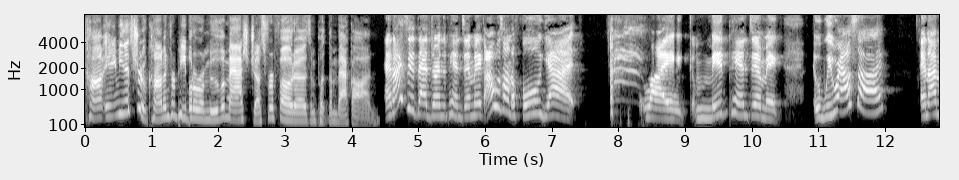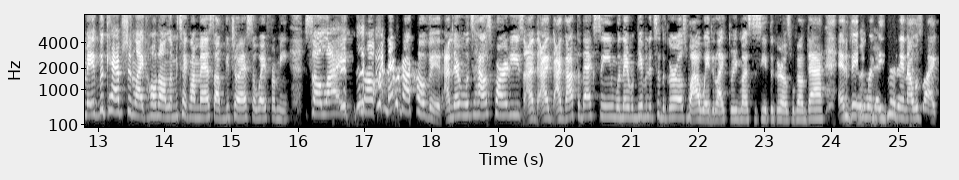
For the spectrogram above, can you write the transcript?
com- I mean, it's true. Common for people to remove a mask just for photos and put them back on. And I did that during the pandemic. I was on a full yacht, like mid pandemic. We were outside. And I made the caption like, "Hold on, let me take my mask off. Get your ass away from me." So, like, you know, I never got COVID. I never went to house parties. I, I I got the vaccine when they were giving it to the girls. Well, I waited like three months to see if the girls were gonna die, and then when they didn't, I was like,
